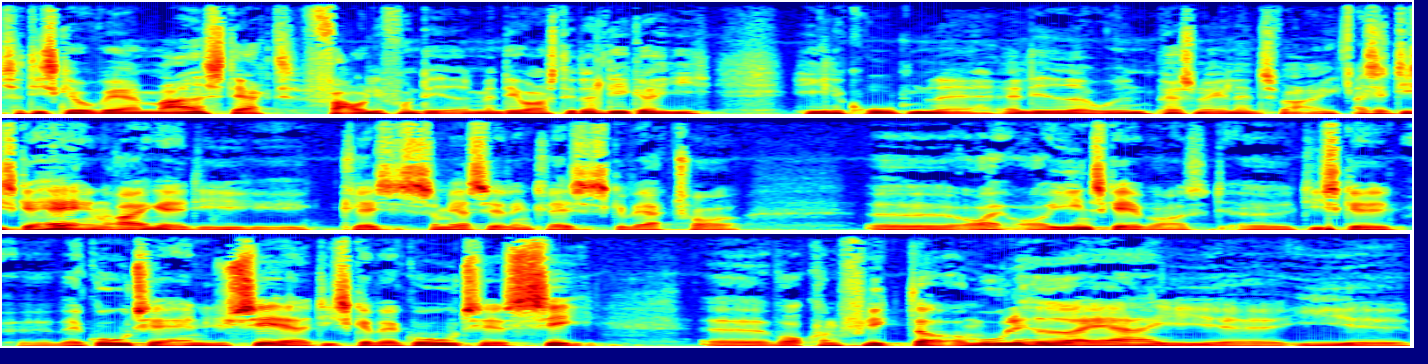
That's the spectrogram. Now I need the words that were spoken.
så de skal jo være meget stærkt fagligt funderet, men det er jo også det, der ligger i hele gruppen af, ledere uden personalansvar. Ikke? Altså de skal have en række af de klassiske, som jeg ser den klassiske værktøjer, øh, og, og egenskaber. Altså, øh, de skal øh, være gode til at analysere, de skal være gode til at se øh, hvor konflikter og muligheder er i, øh, i, øh,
